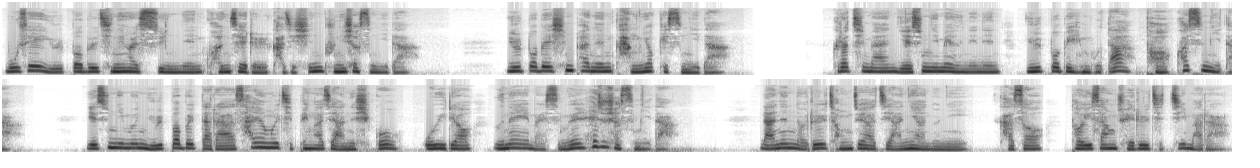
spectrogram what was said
모세의 율법을 진행할 수 있는 권세를 가지신 분이셨습니다. 율법의 심판은 강력했습니다. 그렇지만 예수님의 은혜는 율법의 힘보다 더 컸습니다. 예수님은 율법을 따라 사형을 집행하지 않으시고 오히려 은혜의 말씀을 해주셨습니다. 나는 너를 정죄하지 아니하노니 가서 더 이상 죄를 짓지 마라.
